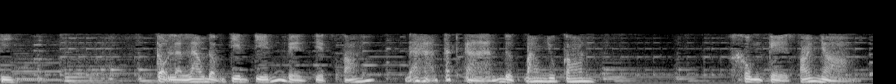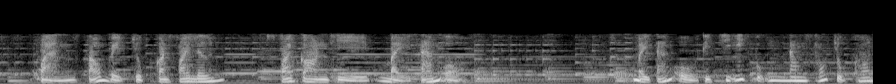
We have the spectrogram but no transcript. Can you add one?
Chi. Cậu là lao động tiên tiến về diệt sói, Đã hạ tất cả được bao nhiêu con? Không kể sói nhỏ, Khoảng sáu bảy chục con sói lớn. Sói con thì bảy tám ổ. Bảy tám ổ thì chỉ ít cũng năm sáu chục con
